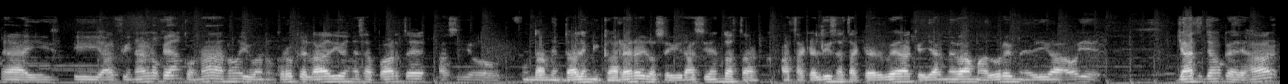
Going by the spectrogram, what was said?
sea, y, al final no quedan con nada, ¿no? Y bueno, creo que el Eladio en esa parte ha sido fundamental en mi carrera y lo seguirá haciendo hasta, hasta que él dice, hasta que él vea que ya él me va maduro y me diga, oye, ya te tengo que dejar,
